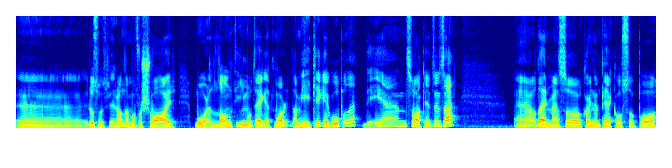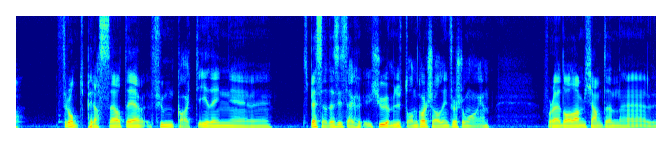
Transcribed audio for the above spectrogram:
eh, Rosenborg-spillerne. De må forsvare målet langt inn mot eget mål. De er ikke like gode på det. Det er en svakhet, syns jeg. Eh, og dermed så kan en peke også på frontpresset, at det funka ikke i den eh, Spesielt de siste 20 minuttene kanskje av den første omgangen. For det er da de kommer til en eh,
